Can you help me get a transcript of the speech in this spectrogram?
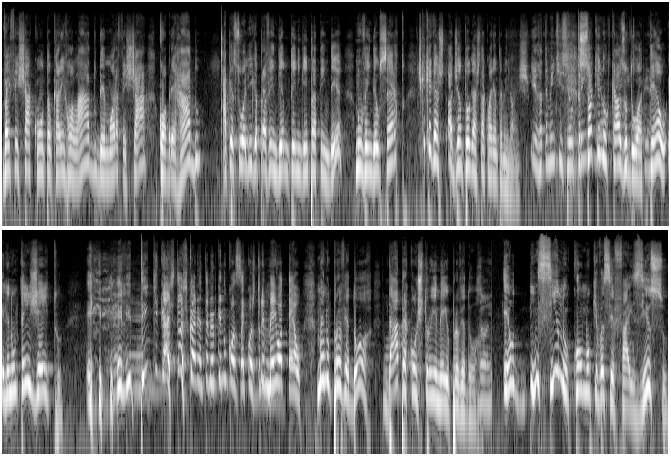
Vai fechar a conta, o cara enrolado, demora a fechar, cobra errado. A pessoa liga para vender, não tem ninguém para atender, não vendeu certo. De que, que gast- adiantou gastar 40 milhões? E exatamente isso. Eu Só que no caso do hotel, ele não tem jeito. Ele tem que gastar os 40 mil, porque não consegue construir meio hotel. Mas no provedor, dá para construir meio provedor. Eu ensino como que você faz isso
